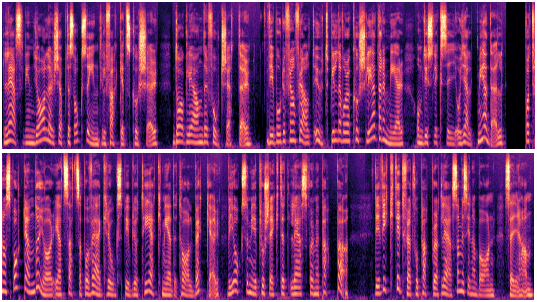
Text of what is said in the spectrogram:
Läslinjaler köptes också in till fackets kurser. Dag Leander fortsätter. Vi borde framförallt utbilda våra kursledare mer om dyslexi och hjälpmedel. Vad Transport ändå gör är att satsa på vägkrogsbibliotek med talböcker. Vi är också med i projektet Läs för med pappa. Det är viktigt för att få pappor att läsa med sina barn, säger han.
